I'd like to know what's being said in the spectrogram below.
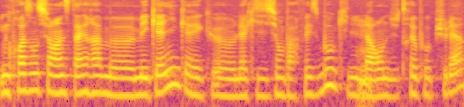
une croissance sur Instagram euh, mécanique avec euh, l'acquisition par Facebook, il l'a mm. rendu très populaire.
